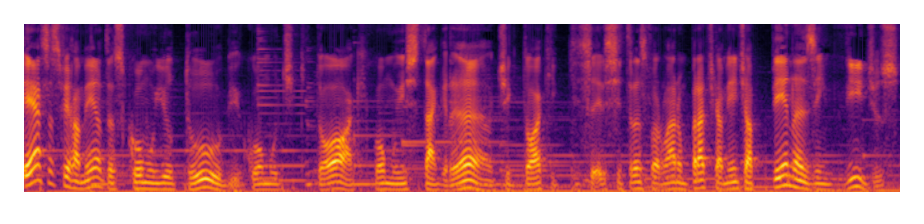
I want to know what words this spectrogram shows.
Essas ferramentas como o YouTube, como o TikTok, como o Instagram, o TikTok, eles se transformaram praticamente apenas em vídeos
